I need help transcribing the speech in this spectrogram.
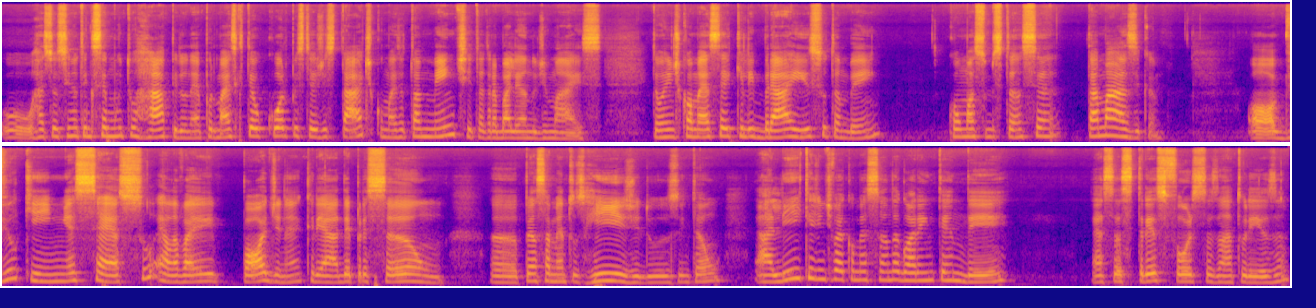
o raciocínio tem que ser muito rápido, né? Por mais que teu corpo esteja estático, mas a tua mente está trabalhando demais. Então a gente começa a equilibrar isso também com uma substância tamásica. Óbvio que em excesso ela vai pode né, criar depressão, uh, pensamentos rígidos. Então, ali que a gente vai começando agora a entender essas três forças da natureza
